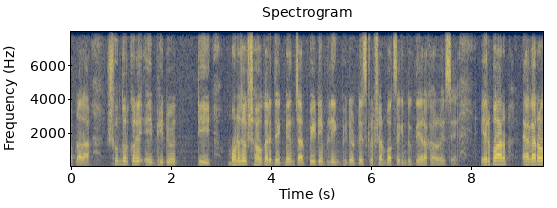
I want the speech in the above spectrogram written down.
আপনারা সুন্দর করে এই ভিডিওটি মনোযোগ সহকারে দেখবেন, যার পিডিএফ লিঙ্ক ভিডিও ডেসক্রিপশন বক্সে কিন্তু দিয়ে রাখা রয়েছে। এরপর এগারো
